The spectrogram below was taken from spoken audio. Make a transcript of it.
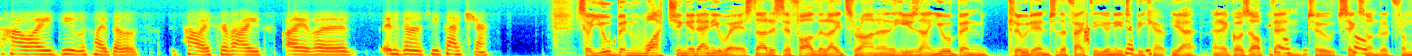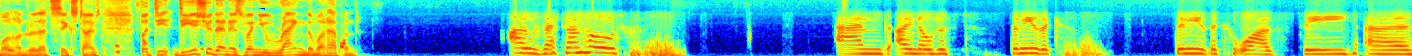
how I deal with my bills. It's how I survive. I am a invalidity pensioner. So you've been watching it anyway. It's not as if all the lights are on and the heat is on. You've been clued into the fact that you need to be careful. Yeah, and it goes up then to 600 from 100. That's six times. But the, the issue then is when you rang them, what happened? I was left on hold, and I noticed the music. The music was the uh,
